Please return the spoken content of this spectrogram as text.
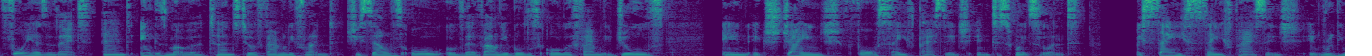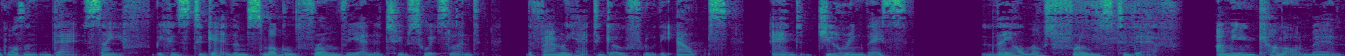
four years of that, and Inga's mother turns to a family friend. She sells all of their valuables, all the family jewels, in exchange for safe passage into Switzerland. I say safe passage, it really wasn't that safe because to get them smuggled from Vienna to Switzerland, the family had to go through the Alps, and during this, they almost froze to death. I mean, come on, man.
